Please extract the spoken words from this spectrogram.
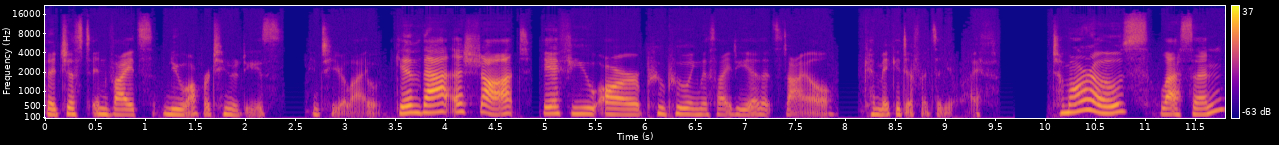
that just invites new opportunities into your life. Give that a shot if you are poo pooing this idea that style can make a difference in your life. Tomorrow's lesson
